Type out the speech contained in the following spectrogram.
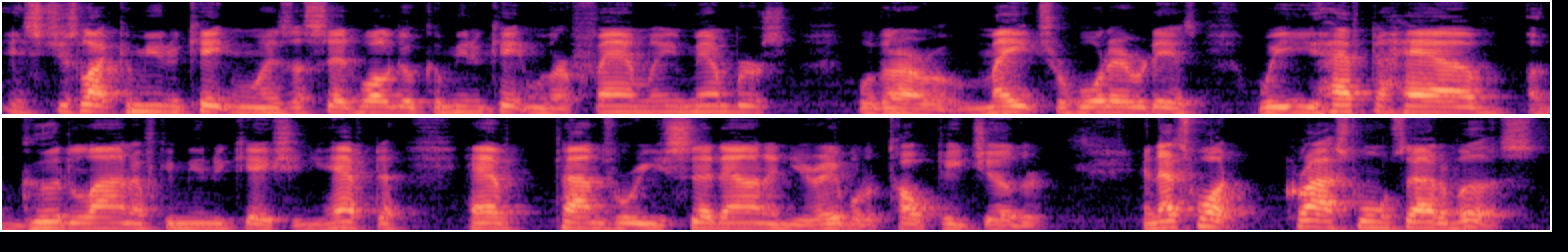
it's just like communicating, as I said a while ago, communicating with our family members, with our mates or whatever it is. We you have to have a good line of communication. You have to have times where you sit down and you're able to talk to each other. And that's what Christ wants out of us.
